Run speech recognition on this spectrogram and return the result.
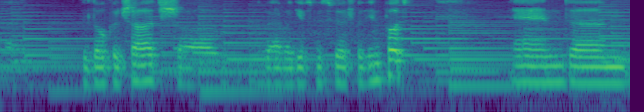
uh, the local church or whoever gives me spiritual input. And um,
